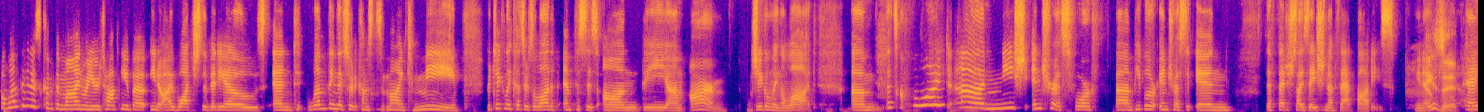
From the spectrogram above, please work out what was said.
but one thing that's come to mind when you're talking about, you know, I watch the videos, and one thing that sort of comes to mind to me, particularly because there's a lot of emphasis on the um, arm jiggling a lot. Um, that's quite a niche interest for um, people who are interested in the fetishization of fat bodies. You know, is it? Okay,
